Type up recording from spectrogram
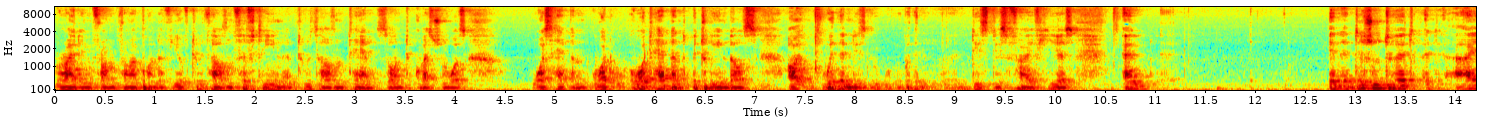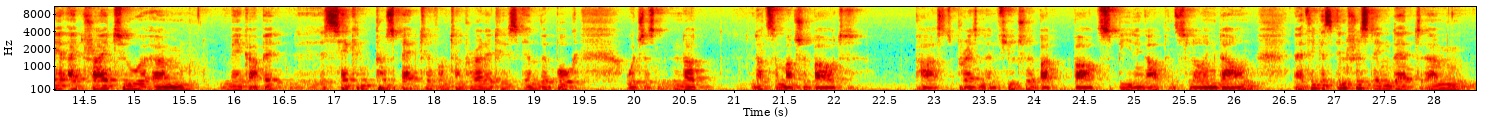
writing from, from a point of view of 2015 and 2010. So the question was, what's happened? What what happened between those or within these within these these five years? And in addition to it, I, I try to um, make up a, a second perspective on temporalities in the book, which is not not so much about past, present, and future, but about speeding up and slowing down. I think it's interesting that um,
